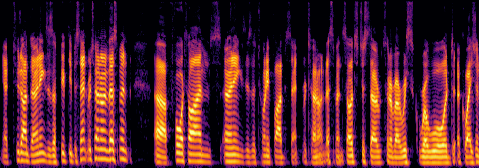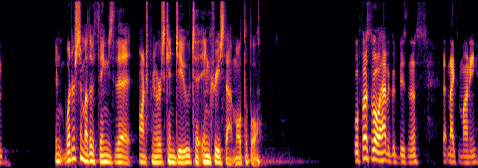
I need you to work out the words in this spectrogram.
You know, two times earnings is a fifty percent return on investment. Uh, four times earnings is a twenty five percent return on investment. So it's just a sort of a risk reward equation. And what are some other things that entrepreneurs can do to increase that multiple? Well, first of all, have a good business that makes money.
